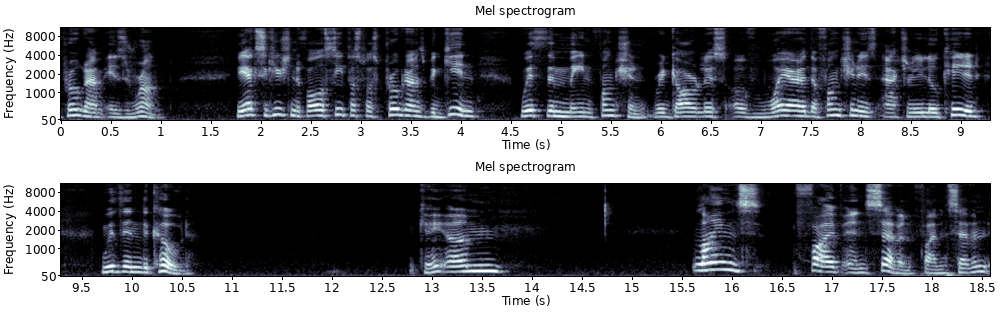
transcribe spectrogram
program is run. The execution of all C++ programs begin with the main function, regardless of where the function is actually located within the code. Okay, um, lines 5 and 7. 5 and 7.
